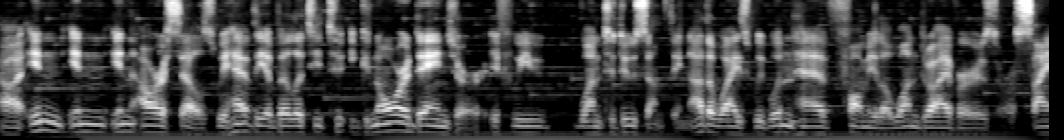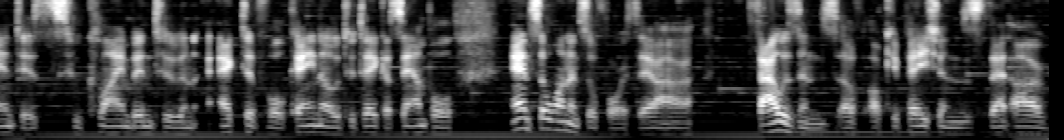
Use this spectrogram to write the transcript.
uh, in in in ourselves, we have the ability to ignore danger if we want to do something. Otherwise, we wouldn't have Formula One drivers or scientists who climb into an active volcano to take a sample, and so on and so forth. There are thousands of occupations that are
